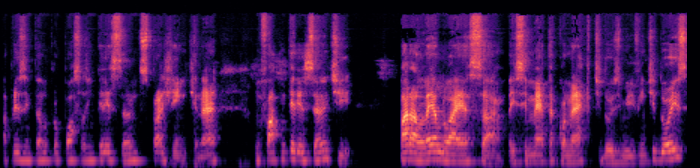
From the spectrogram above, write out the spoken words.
apresentando propostas interessantes para a gente, né? Um fato interessante, paralelo a essa esse Meta Connect 2022,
